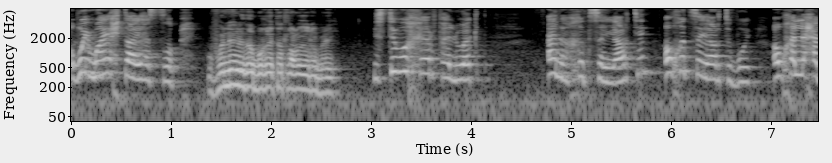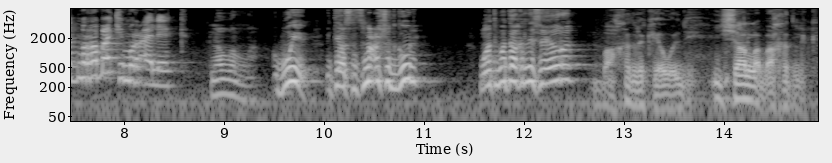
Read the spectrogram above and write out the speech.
أبوي ما يحتاجها الصبح. وفي الليل إذا بغيت أطلع ويا ربعي. يستوي خير في هالوقت. أنا خذ سيارتي أو خذ سياره أبوي أو خلي حد من ربعك يمر عليك. لا والله. أبوي أنت أصلا تسمع شو تقول؟ ما تبغى تاخذ لي سيارة؟ بأخذ لك يا ولدي. إن شاء الله بأخذ لك.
